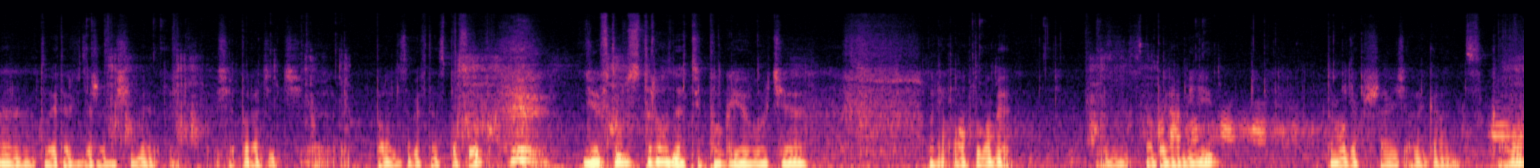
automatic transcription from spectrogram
Yy, tutaj też widzę, że musimy się poradzić, yy, poradzić sobie w ten sposób. Nie w tą stronę, ty pogięło cię. Dobra, o, tu mamy z, nabojami. Tu mogę przejść elegancko.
